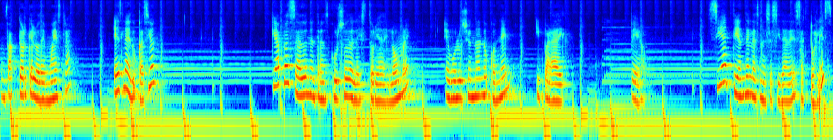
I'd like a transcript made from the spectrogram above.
Un factor que lo demuestra es la educación. ¿Qué ha pasado en el transcurso de la historia del hombre, evolucionando con él y para él? Pero, ¿sí atiende las necesidades actuales?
